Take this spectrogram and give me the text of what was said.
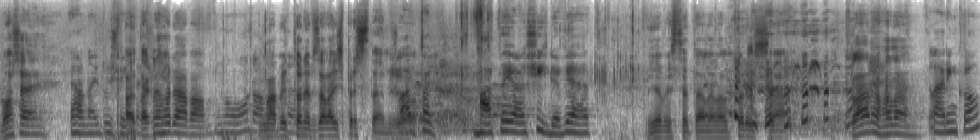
Boře. Já najdu Ale žvejkačku. takhle ho dávám. No. No, aby to nevzala i s prstem, že A jo? tak máte dalších devět. Jo, vy jste tahle velkorysa. Kláro, hele. Klárinko?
